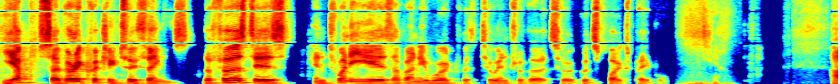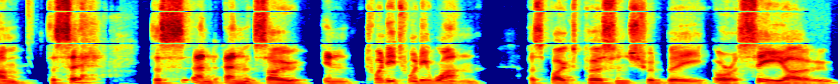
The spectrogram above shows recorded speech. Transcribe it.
Yep. So, very quickly, two things. The first is in 20 years, I've only worked with two introverts who are good spokespeople. Yeah. Um, the this and and so in 2021, a spokesperson should be or a CEO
